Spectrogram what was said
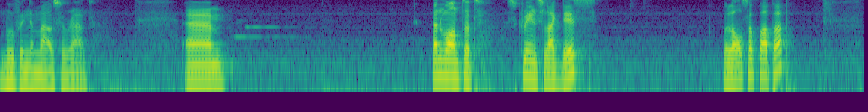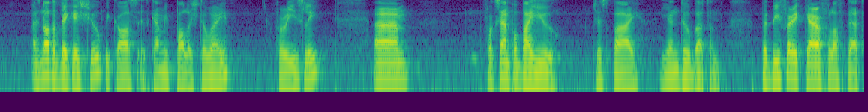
moving the mouse around. Um, unwanted screens like this will also pop up. It's not a big issue because it can be polished away very easily. Um, for example by you, just by the undo button. But be very careful of that.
